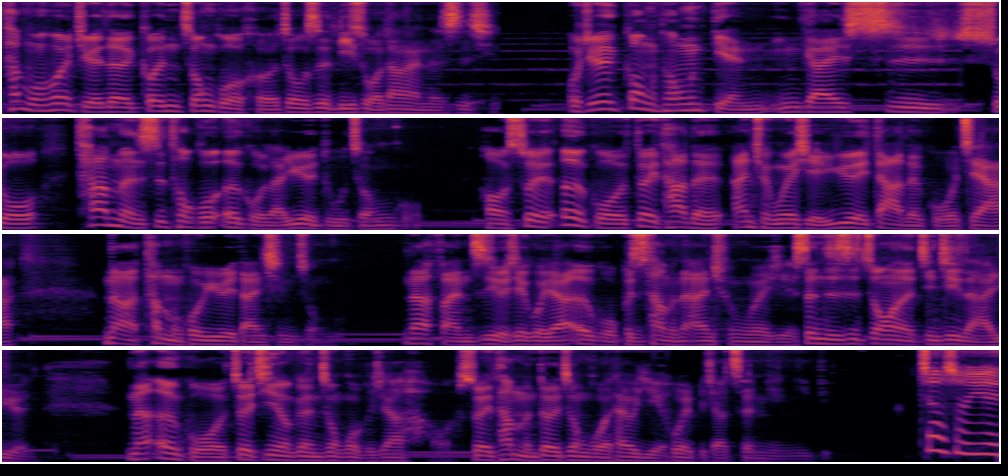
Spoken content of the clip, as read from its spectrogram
他们会觉得跟中国合作是理所当然的事情。我觉得共通点应该是说，他们是透过俄国来阅读中国。好，所以俄国对他的安全威胁越大的国家，那他们会越担心中国。那反之，有些国家俄国不是他们的安全威胁，甚至是重要的经济来源，那俄国最近又跟中国比较好，所以他们对中国他也会比较正面一点。教授，因为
